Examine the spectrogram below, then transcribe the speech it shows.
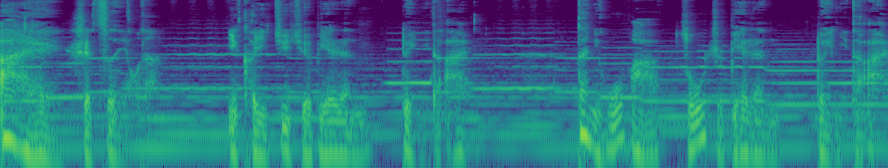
爱是自由的，你可以拒绝别人对你的爱，但你无法阻止别人对你的爱。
